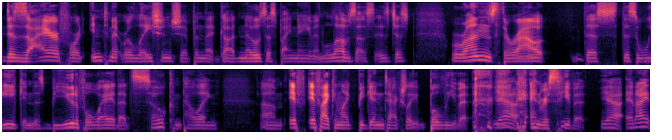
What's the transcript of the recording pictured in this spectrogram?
desire for an intimate relationship and that God knows us by name and loves us is just runs throughout this this week in this beautiful way that's so compelling. Um, if if I can like begin to actually believe it, Yeah. and receive it, Yeah, and I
